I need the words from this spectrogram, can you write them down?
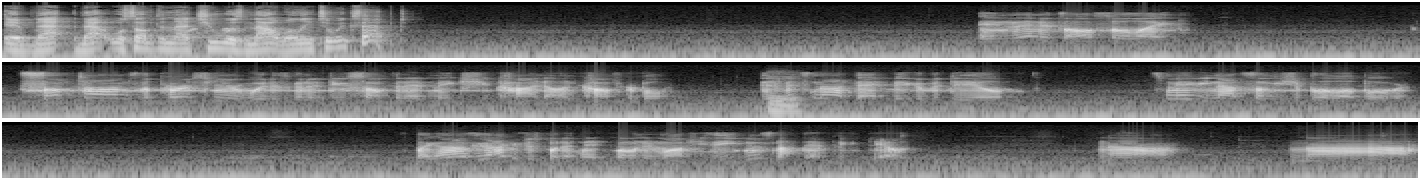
If that that was something that you was not willing to accept. And then it's also like sometimes the person is going to do something that makes you kind of uncomfortable. And If hmm. it's not that big of a deal, it's maybe not something you should blow up over. Like honestly, I could just put a headphone in while she's eating. It's not that big a deal. Nah. Nah.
